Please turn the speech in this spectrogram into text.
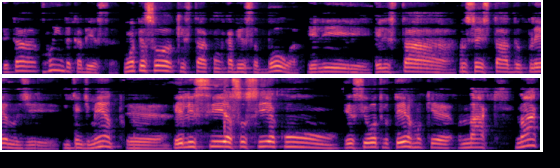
Ele está ruim da cabeça. Uma pessoa que está com a cabeça boa, ele, ele está no seu estado pleno de entendimento, é, ele se associa com esse outro termo que é nak. Nak,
